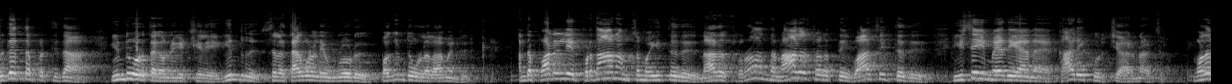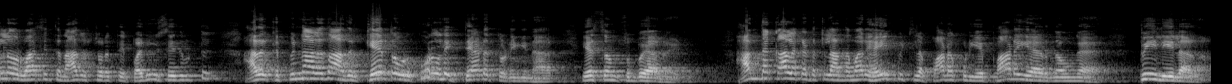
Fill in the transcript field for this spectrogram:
விதத்தை பற்றி தான் இன்று ஒரு தகவல் நிகழ்ச்சியிலே இன்று சில தகவல்களை உங்களோடு பகிர்ந்து கொள்ளலாம் என்று இருக்கிறேன். அந்த பாடலே பிரதான அம்சம் வகித்தது நாதஸ்வரம். அந்த நாதஸ்வரத்தை வாசித்தது இசை மேதையான காரைக்குறிச்சி அருணாச்சலம். முதல்ல அவர் வாசித்த நாதஸ்வரத்தை பதிவு செய்துவிட்டு அதற்கு பின்னால் தான் அதற்கேற்ற ஒரு குரலை தேடத் தொடங்கினார் எஸ் எம் சுப்பையா நாயுடு அந்த காலகட்டத்தில் அந்த மாதிரி ஹை பிச்சில் பாடக்கூடிய பாடகியாக இருந்தவங்க பி. லீலா தான்.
